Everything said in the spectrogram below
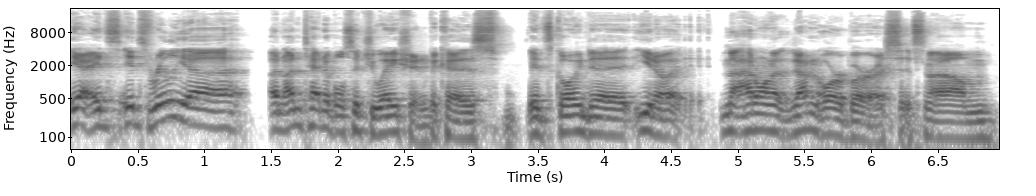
Yeah, it's it's really a an untenable situation because it's going to you know I don't want to not an Ouroboros. It's um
